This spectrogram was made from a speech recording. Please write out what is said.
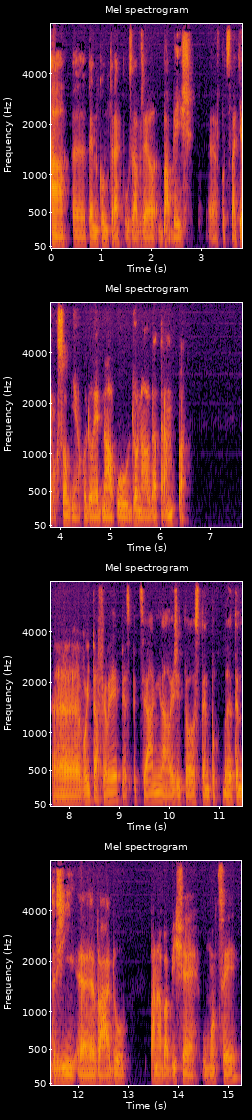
A ten kontrakt uzavřel Babiš v podstatě osobně, ho dojednal u Donalda Trumpa. Vojta Filip je speciální náležitost, ten, ten drží vládu pana Babiše u moci,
